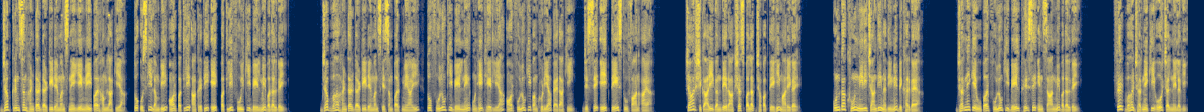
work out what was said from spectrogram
जब क्रिम्सन हंटर डर्टी डेमंस ने ये मेई पर हमला किया तो उसकी लंबी और पतली आकृति एक पतली फूल की बेल में बदल गई। जब वह हंटर डर्टी डेमंस के संपर्क में आई तो फूलों की बेल ने उन्हें घेर लिया और फूलों की पंखुड़ियाँ पैदा की, जिससे एक तेज तूफ़ान आया। चार शिकारी गंदे राक्षस पलक झपकते ही मारे गए। उनका खून नीली चांदी नदी में बिखर गया। झरने के ऊपर फूलों की बेल फिर से इंसान में बदल गई। फिर वह झरने की ओर चलने लगी।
